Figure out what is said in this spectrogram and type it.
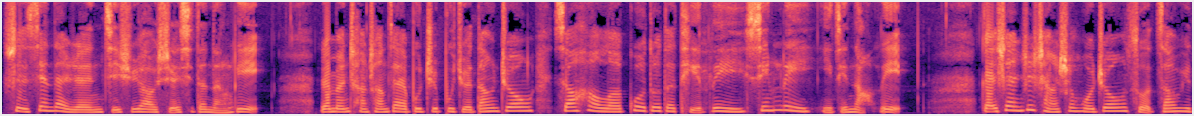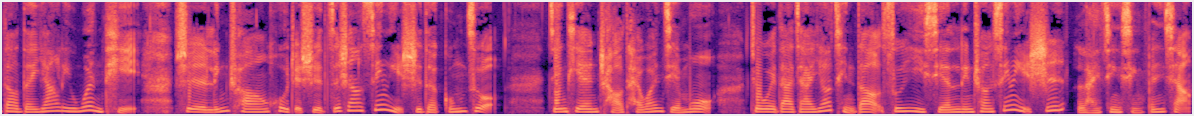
是现代人急需要学习的能力。人们常常在不知不觉当中消耗了过多的体力、心力以及脑力。改善日常生活中所遭遇到的压力问题，是临床或者是咨商心理师的工作。今天潮台湾节目就为大家邀请到苏逸贤临床心理师来进行分享。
